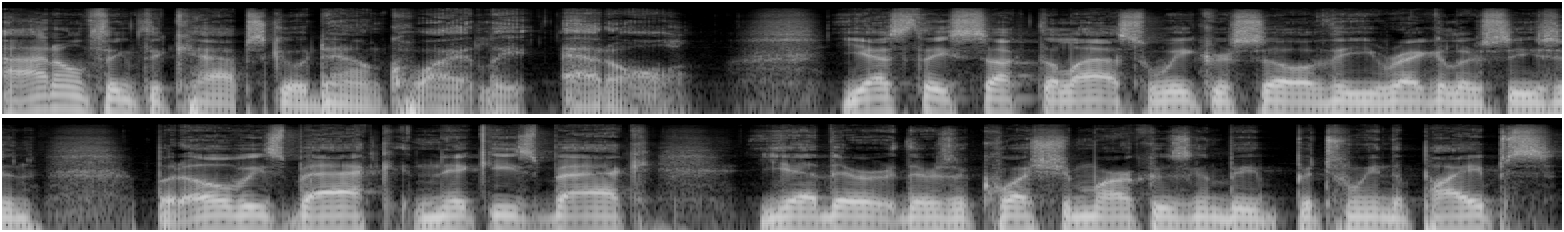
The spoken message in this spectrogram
I don't think the Caps go down quietly at all. Yes, they sucked the last week or so of the regular season, but Ovi's back, Nicky's back. Yeah, there there's a question mark who's going to be between the pipes.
